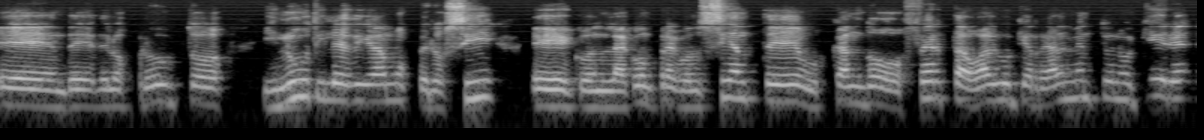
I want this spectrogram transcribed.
eh, de, de, los productos inútiles, digamos, pero sí eh, con la compra consciente, buscando oferta o algo que realmente uno quiere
